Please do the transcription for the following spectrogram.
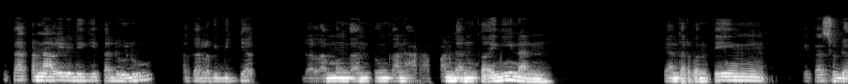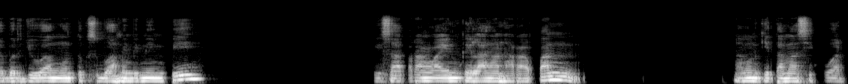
kita kenali diri kita dulu agar lebih bijak dalam menggantungkan harapan dan keinginan. Yang terpenting kita sudah berjuang untuk sebuah mimpi-mimpi. Di saat orang lain kehilangan harapan, namun kita masih kuat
